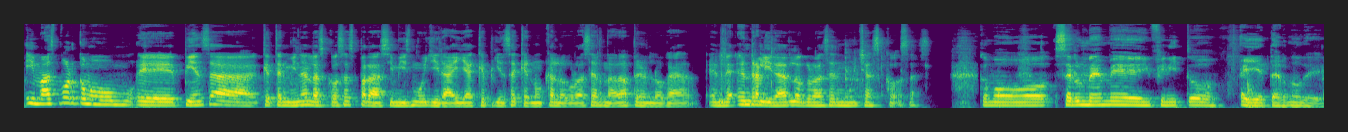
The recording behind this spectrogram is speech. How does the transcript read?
Y, más por como eh, piensa que terminan las cosas para sí mismo Jiraiya, que piensa que nunca logró hacer nada, pero en, lugar, en, en realidad logró hacer muchas cosas. Como ser un meme infinito y eterno de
